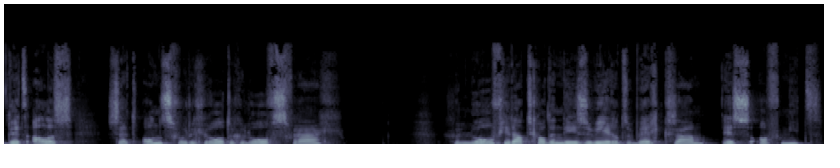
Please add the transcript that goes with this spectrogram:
Dit alles zet ons voor de grote geloofsvraag: geloof je dat God in deze wereld werkzaam is of niet?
